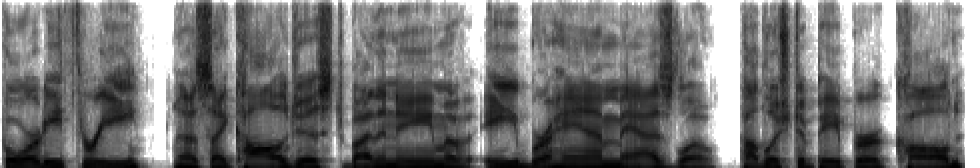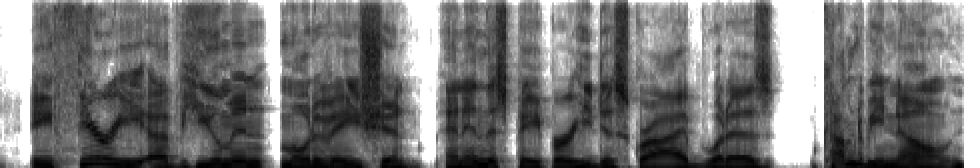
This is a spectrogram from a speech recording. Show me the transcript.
1943, a psychologist by the name of Abraham Maslow published a paper called A Theory of Human Motivation. And in this paper, he described what has come to be known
